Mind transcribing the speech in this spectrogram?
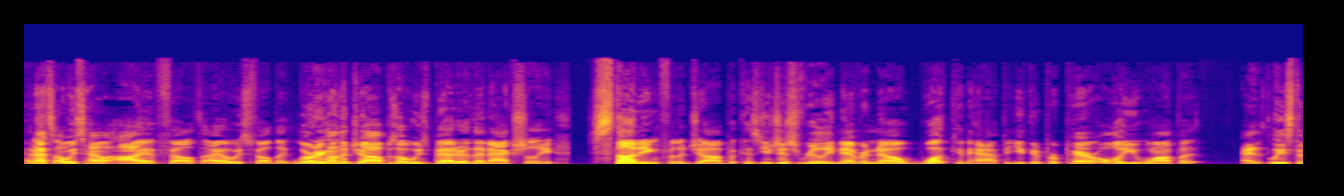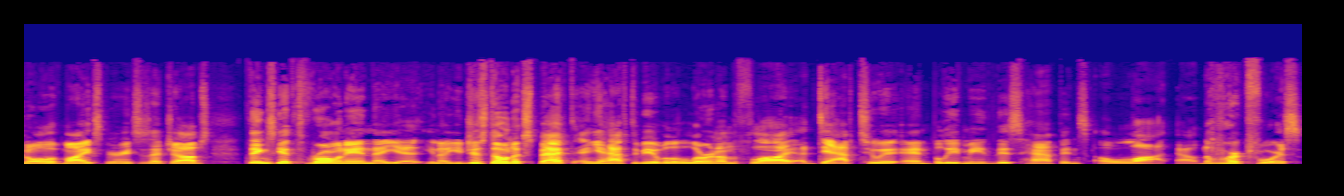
And that's always how I have felt. I always felt like learning on the job is always better than actually studying for the job because you just really never know what can happen. You can prepare all you want, but at least in all of my experiences at jobs, things get thrown in that you you know you just don't expect, and you have to be able to learn on the fly, adapt to it. And believe me, this happens a lot out in the workforce.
